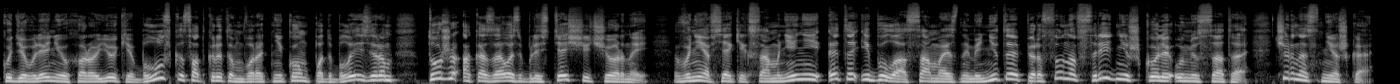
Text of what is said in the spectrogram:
К удивлению Харуюки, блузка с открытым воротником под блейзером тоже оказалась блестящей черной. Вне всяких сомнений, это и была самая знаменитая персона в средней школе у Мисата – Черноснежка.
